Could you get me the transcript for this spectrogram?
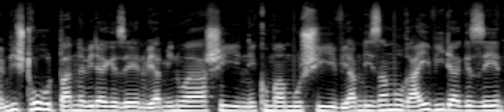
wir haben die Strohhutbande wieder gesehen, wir haben Inuarashi, Nekomamushi, wir haben die Samurai wieder gesehen.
